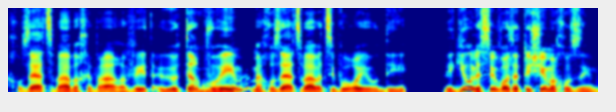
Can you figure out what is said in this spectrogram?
אחוזי ההצבעה בחברה הערבית היו יותר גבוהים מאחוזי ההצבעה בציבור היהודי, והגיעו לסביבות ה-90 אחוזים.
